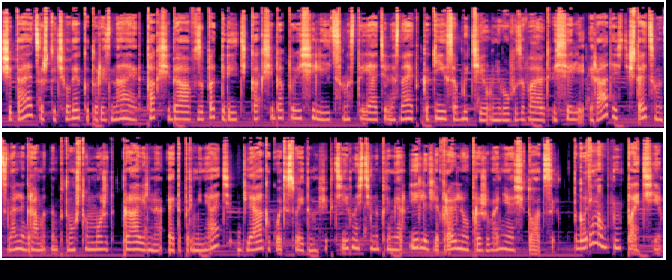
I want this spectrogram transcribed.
считается, что человек, который знает, как себя взбодрить, как себя повеселить самостоятельно, знает, какие события у него вызывают веселье и радость, считается эмоционально грамотным, потому что он может правильно это применять для какой-то своей там эффективности, например, или для правильного проживания ситуации. Поговорим об эмпатии.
